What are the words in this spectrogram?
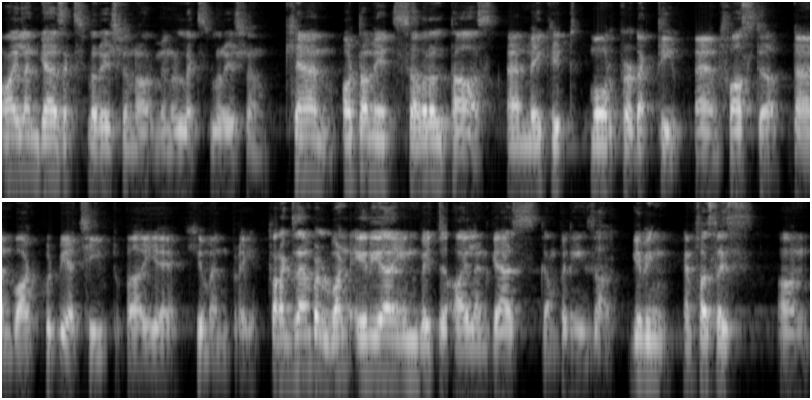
oil and gas exploration or mineral exploration can automate several tasks and make it more productive and faster than what could be achieved by a human brain. For example, one area in which oil and gas companies are giving emphasis on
